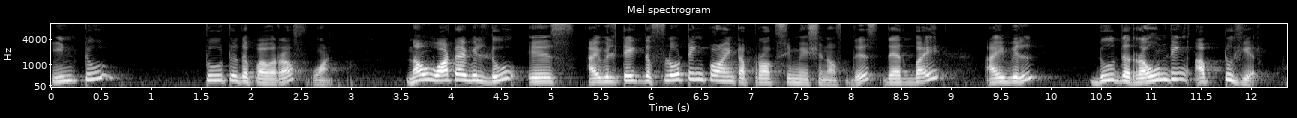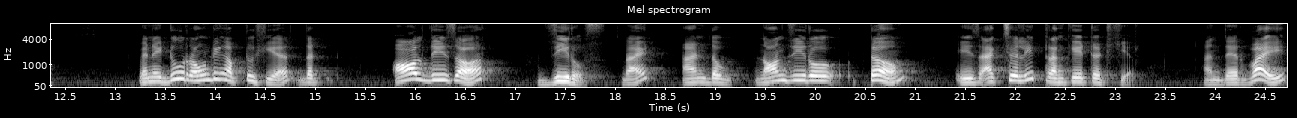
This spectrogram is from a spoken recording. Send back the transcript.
into 2 to the power of 1. Now, what I will do is I will take the floating point approximation of this thereby I will do the rounding up to here. When I do rounding up to here that all these are zeros right? And the non-zero term is actually truncated here. And thereby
